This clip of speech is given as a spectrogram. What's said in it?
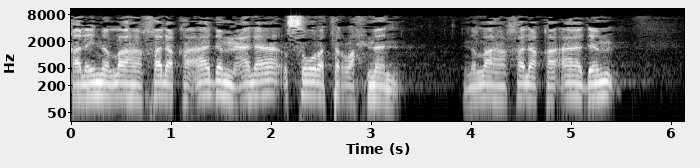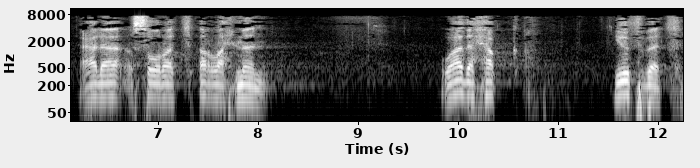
قال إن الله خلق آدم على صورة الرحمن. إن الله خلق آدم على صورة الرحمن. وهذا حق يثبت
